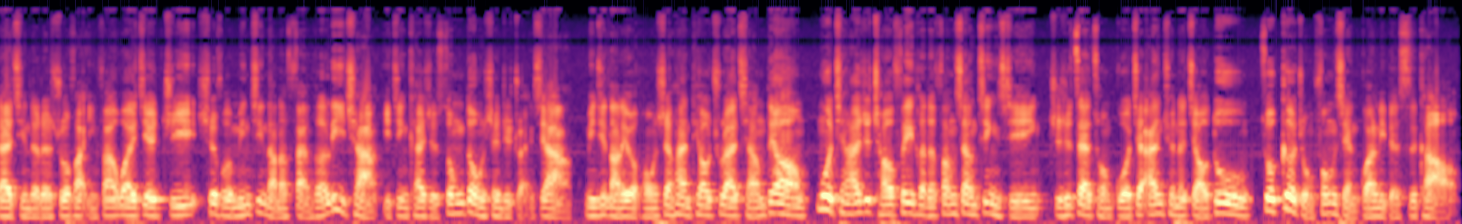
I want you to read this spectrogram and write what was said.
赖清德的说法引发外界质疑，是否民进党的反核立场已经开始松动，甚至转向？民进党的有洪胜汉跳出来强调，目前还是朝非核的方向进行，只是在从国家安全的角度做各种风险管理的思考。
